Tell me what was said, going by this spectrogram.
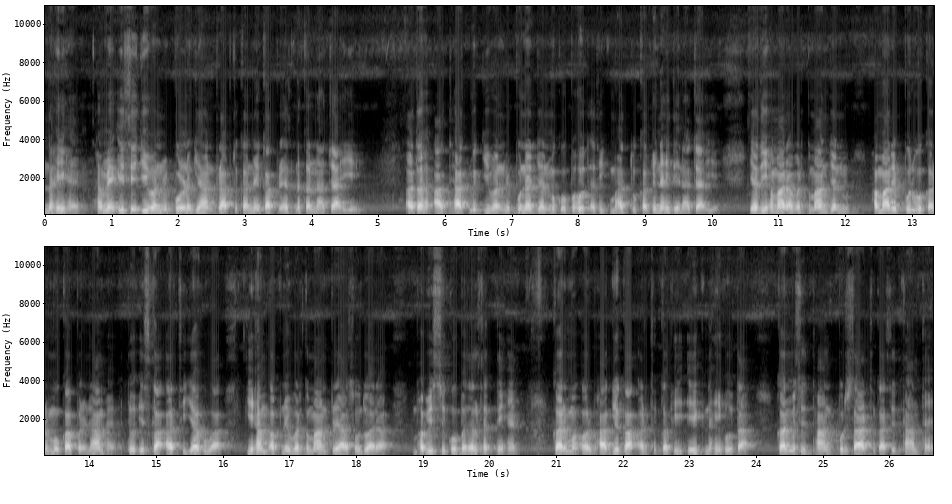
नहीं है। हमें इसी जीवन में पूर्ण ज्ञान प्राप्त करने का प्रयत्न करना चाहिए। अतः आध्यात्मिक जीवन में पुनर्जन्म को बहुत अधिक महत्व कभी नहीं देना चाहिए। यदि हमारा वर्तमान जन्म हमारे पूर्व कर्मों का परिणाम है तो इसका अर्थ यह हुआ कि हम अपने वर्तमान प्रयासों द्वारा भविष्य को बदल सकते हैं। कर्म और भाग्य का अर्थ कभी एक नहीं होता। कर्म सिद्धांत पुरुषार्थ का सिद्धांत है।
